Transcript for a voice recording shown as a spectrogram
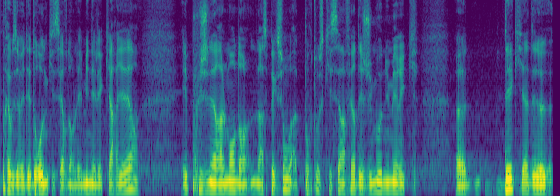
Après, vous avez des drones qui servent dans les mines et les carrières, et plus généralement dans l'inspection pour tout ce qui sert à faire des jumeaux numériques. Euh, dès qu'il y a de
